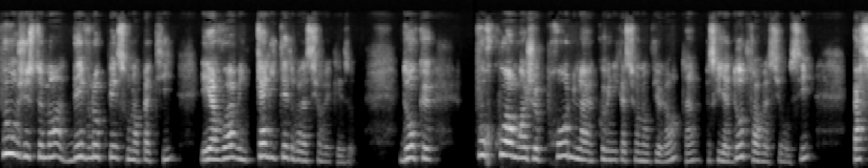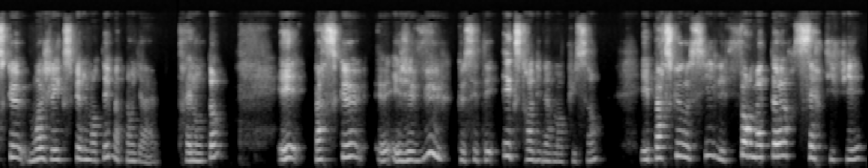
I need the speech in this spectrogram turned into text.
pour justement développer son empathie et avoir une qualité de relation avec les autres. Donc, euh, pourquoi moi je prône la communication non violente hein, Parce qu'il y a d'autres formations aussi parce que moi, je l'ai expérimenté maintenant il y a très longtemps, et parce que, euh, j'ai vu que c'était extraordinairement puissant, et parce que aussi les formateurs certifiés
